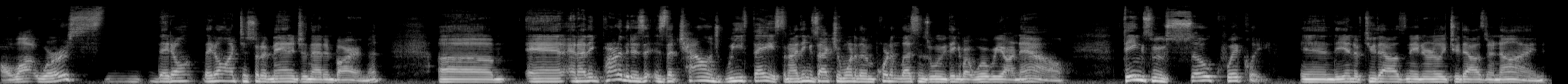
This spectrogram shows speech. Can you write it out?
a lot worse, they don't they don't like to sort of manage in that environment. Um, and, and I think part of it is, is the challenge we face. And I think it's actually one of the important lessons when we think about where we are now. Things move so quickly in the end of 2008 and early 2009.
